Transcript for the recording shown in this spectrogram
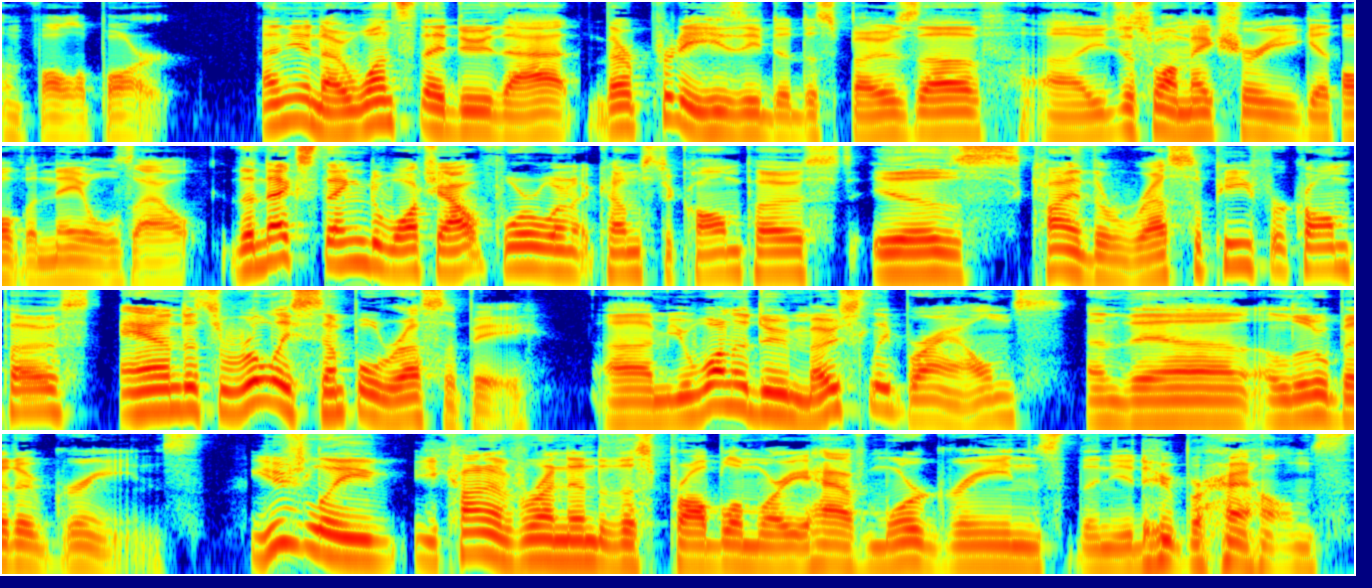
and fall apart. And you know, once they do that, they're pretty easy to dispose of. Uh, you just want to make sure you get all the nails out. The next thing to watch out for when it comes to compost is kind of the recipe for compost. And it's a really simple recipe. Um, you want to do mostly browns and then a little bit of greens. Usually, you kind of run into this problem where you have more greens than you do browns.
